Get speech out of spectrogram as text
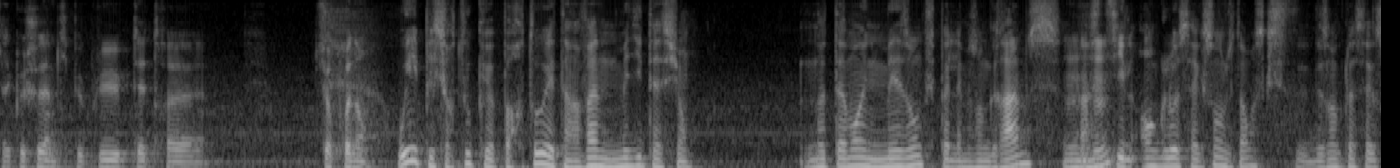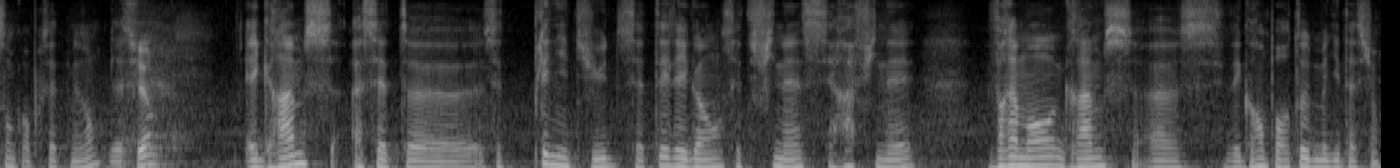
Quelque chose un petit peu plus peut-être surprenant. Oui, et puis surtout que Porto est un vin de méditation. Notamment une maison qui s'appelle la maison Grams, un Mhm. style anglo-saxon justement, parce que c'est des anglo-saxons qui ont pris cette maison. Bien sûr. Et Grams a cette, euh, cette plénitude, cette élégance, cette finesse, c'est raffiné. Vraiment, Grams, euh, c'est des grands portos de méditation.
